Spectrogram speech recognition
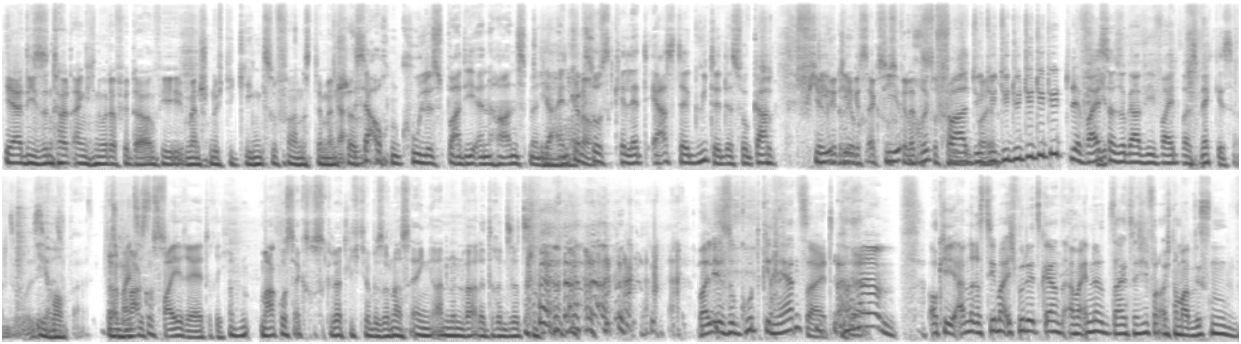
Ja, die sind halt eigentlich nur dafür da, irgendwie Menschen durch die Gegend zu fahren, dass der Mensch. Ja, ist ja auch ein cooles Body Enhancement. Ja, ein genau. Exoskelett erster Güte, das sogar so vierrädriges die, Exoskelett die Rückfahr, du, du, du, der weiß ja sogar, wie weit was weg ist und so. Ist ja, ja super. Das meinst Markus, zweirädrig. Markus Exoskelett liegt ja besonders eng an, wenn wir alle drin sitzen. Weil ihr so gut genährt seid. okay, anderes Thema. Ich würde jetzt gerne am Ende tatsächlich von euch nochmal wissen,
